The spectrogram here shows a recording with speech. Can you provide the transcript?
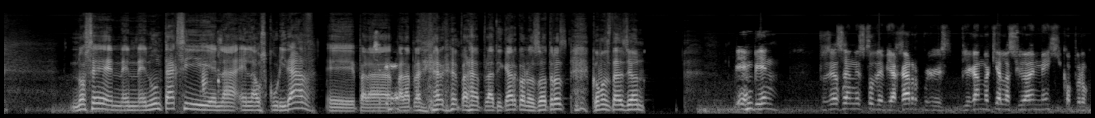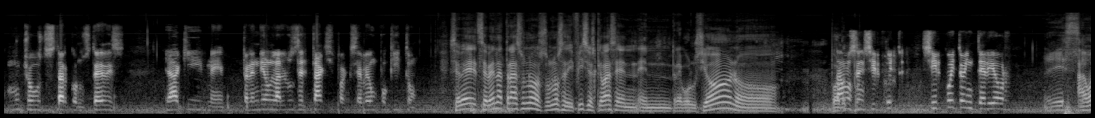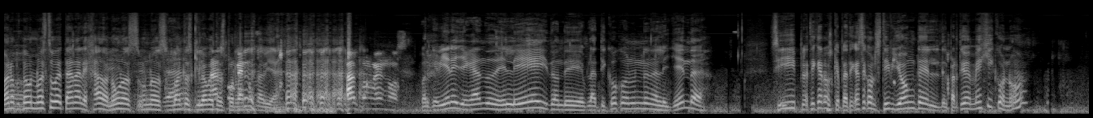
no sé, en, un taxi en la, en la oscuridad eh, para, para, platicar, para platicar con nosotros. ¿Cómo estás, John? Bien, bien. Pues ya saben esto de viajar, pues, llegando aquí a la Ciudad de México, pero con mucho gusto estar con ustedes. Ya aquí me prendieron la luz del taxi para que se vea un poquito. Se, ve, se ven atrás unos, unos edificios que vas en, en Revolución o... Estamos en circuito, circuito interior. Ah, bueno, no, no, estuve tan alejado, ¿no? Unos, unos cuantos kilómetros por la misma vía. Más o menos. Porque viene llegando de LA, donde platicó con una leyenda. Sí, platícanos, que platicaste con Steve Young del, del Partido de México, ¿no?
